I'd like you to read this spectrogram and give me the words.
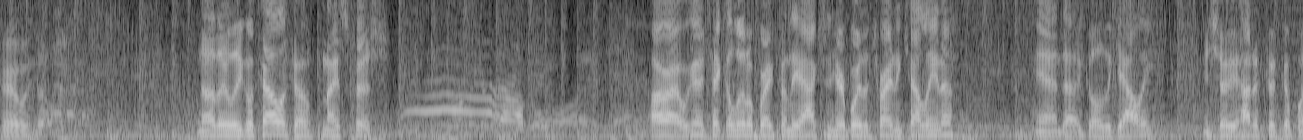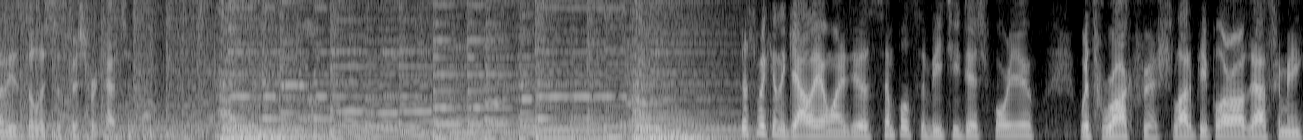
There we go. Another legal calico, nice fish. All right, we're gonna take a little break from the action here aboard the Triton Catalina and uh, go to the galley and show you how to cook up one of these delicious fish for catching. This week in the galley, I want to do a simple ceviche dish for you with rockfish. A lot of people are always asking me,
